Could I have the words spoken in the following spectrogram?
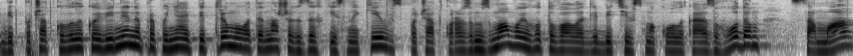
від початку великої війни не припиняє підтримувати наших захисників. Спочатку разом з мамою готувала для бійців смаколика, а згодом сама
